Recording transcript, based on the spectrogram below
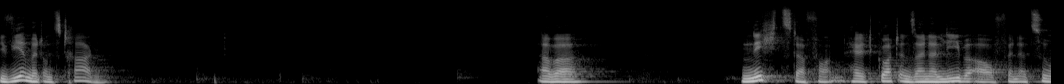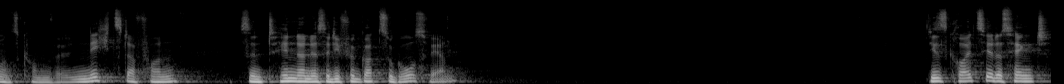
die wir mit uns tragen. Aber nichts davon hält Gott in seiner Liebe auf, wenn er zu uns kommen will. Nichts davon sind Hindernisse, die für Gott zu groß wären. Dieses Kreuz hier, das hängt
